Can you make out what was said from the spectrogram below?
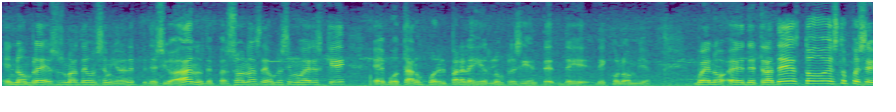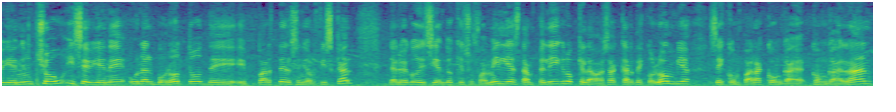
en nombre de esos más de 11 millones de, ciudadanos, de personas, de hombres y mujeres que votaron por él para elegirlo un presidente de, de Colombia. Bueno, eh, detrás de todo esto pues se viene un show y se viene un alboroto de eh, parte del señor fiscal, ya luego diciendo que su familia está en peligro, que la va a sacar de Colombia, se compara con, con Galán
